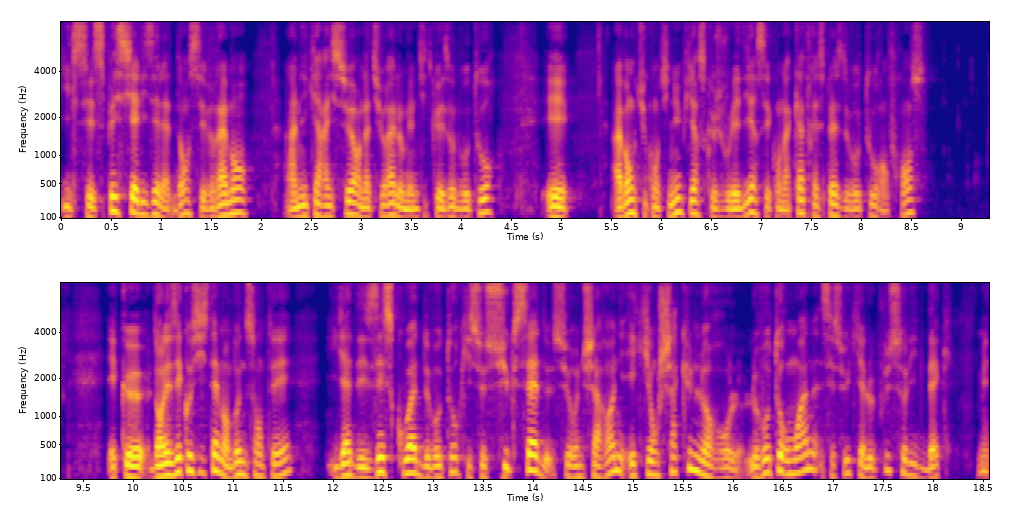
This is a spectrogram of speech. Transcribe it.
il s'est spécialisé là-dedans. C'est vraiment un écarisseur naturel au même titre que les autres vautours. Et avant que tu continues, Pierre, ce que je voulais dire, c'est qu'on a quatre espèces de vautours en France et que dans les écosystèmes en bonne santé, il y a des escouades de vautours qui se succèdent sur une charogne et qui ont chacune leur rôle. Le vautour moine, c'est celui qui a le plus solide bec, mais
